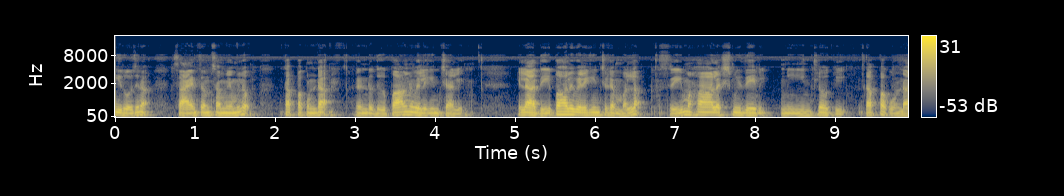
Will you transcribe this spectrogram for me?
ఈ రోజున సాయంత్రం సమయంలో తప్పకుండా రెండు దీపాలను వెలిగించాలి. ఇలా దీపాలు వెలిగించడం వల్ల శ్రీ మహాలక్ష్మీదేవి మీ ఇంట్లోకి తప్పకుండా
